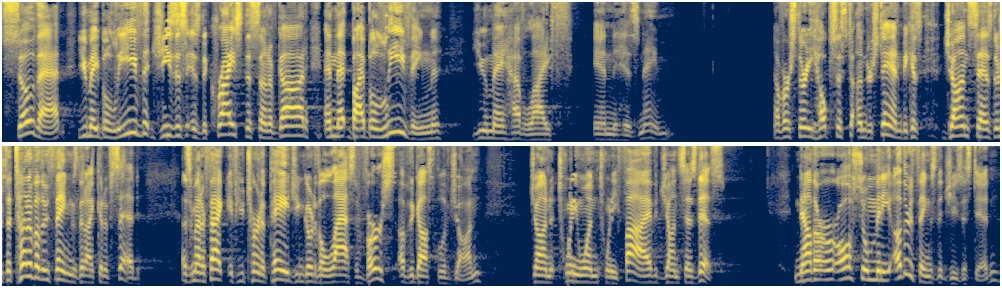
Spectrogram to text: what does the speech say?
so that you may believe that Jesus is the Christ, the Son of God, and that by believing you may have life in his name. Now, verse 30 helps us to understand because John says there's a ton of other things that I could have said. As a matter of fact, if you turn a page, you can go to the last verse of the Gospel of John, John 21 25, John says this Now there are also many other things that Jesus did.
